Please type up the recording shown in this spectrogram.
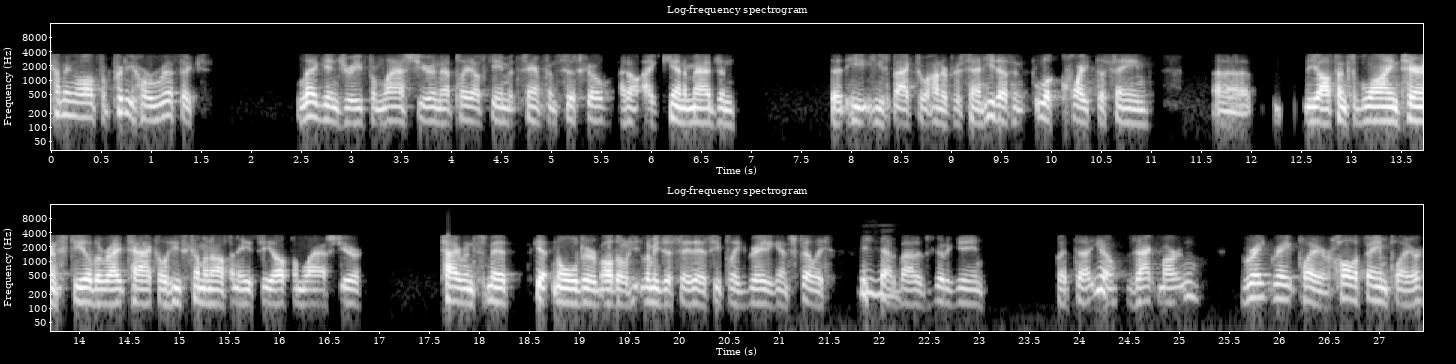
coming off a pretty horrific leg injury from last year in that playoff game at San Francisco. I don't I can't imagine that he he's back to 100%. He doesn't look quite the same. Uh, the offensive line, Terence Steele, the right tackle, he's coming off an ACL from last year. Tyron Smith getting older, although he, let me just say this, he played great against Philly. He mm-hmm. had about as good a game. But uh, you know, Zack Martin, great, great player, Hall of Fame player.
